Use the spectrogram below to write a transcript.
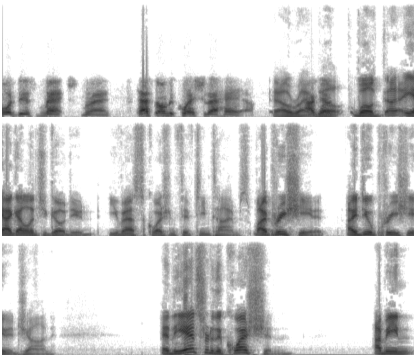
for this match, Bryan. That's the only question I have. All right. I well, got- well, uh, yeah, I gotta let you go, dude. You've asked the question fifteen times. I appreciate it. I do appreciate it, John. And the answer to the question, I mean,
